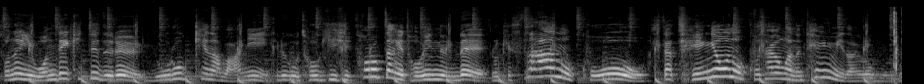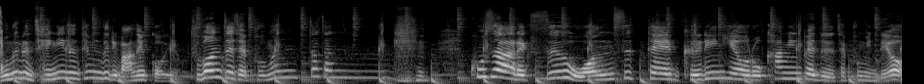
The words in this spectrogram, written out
저는 이 원데이 키트들을 요렇게나 많이 그리고 저기 서랍장에 더 있는데 이렇게 쌓아놓고 진짜 쟁여놓고 사용하는 템입니다, 여러분. 오늘은 쟁이는 템들이 많을 거예요. 두 번째 제품은 짜잔! 코스알엑스 원스텝 그린 히어로 카밍 패드 제품인데요.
